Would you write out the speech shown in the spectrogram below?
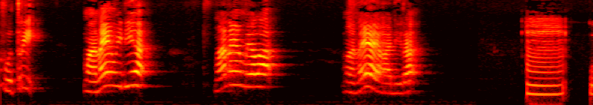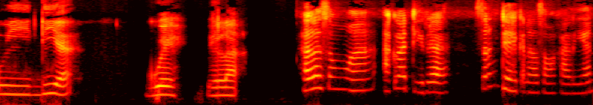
Putri. Mana yang Widya? Mana yang Bella? Mana ya yang Adira? Hmm, Widya. Gue, Bella. Halo semua, aku Adira. Seneng deh kenal sama kalian.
